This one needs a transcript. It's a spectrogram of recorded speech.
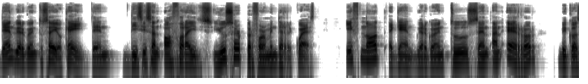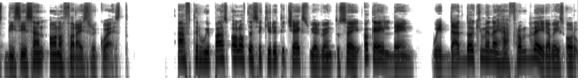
then we are going to say, okay, then this is an authorized user performing the request. If not, again, we are going to send an error because this is an unauthorized request. After we pass all of the security checks, we are going to say, okay, then with that document I have from the database or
